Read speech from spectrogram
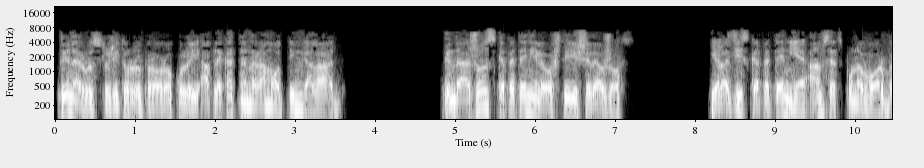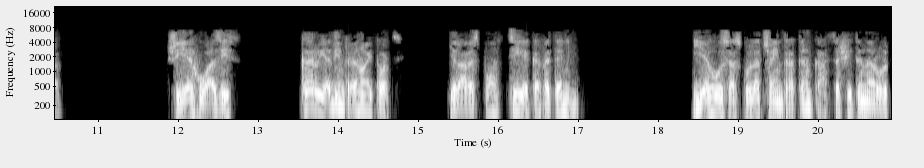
Tânărul, slujitorul prorocului, a plecat în Ramot din Galaad. Când a ajuns, căpetenile oștirii ședeau jos. El a zis, căpetenie, am să-ți spun o vorbă. Și Iehu a zis, căruia dintre noi toți? El a răspuns, ție, căpetenie. Iehu s-a sculat și a intrat în casă și tânărul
